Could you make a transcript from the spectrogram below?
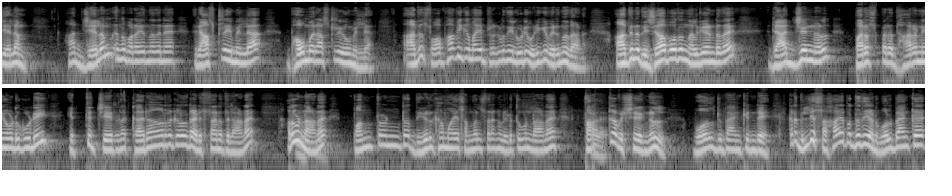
ജലം. ആ ജലം എന്ന് പറയുന്നതിന് രാഷ്ട്രീയമില്ല ഭൗമരാഷ്ട്രീയവുമില്ല. അത് സ്വാഭാവികമായി പ്രകൃതിയിലൂടെ ഒഴുകി വരുന്നതാണ്. അതിന് ദിശാബോധം നൽകേണ്ടത് രാജ്യങ്ങൾ പരസ്പര ധാരണയോടുകൂടി എത്തിച്ചേരുന്ന കരാറുകളുടെ അടിസ്ഥാനത്തിലാണ്. അതുകൊണ്ടാണ് പന്ത്രണ്ട് ദീർഘമായ സംവത്സരങ്ങൾ എടുത്തുകൊണ്ടാണ് തർക്ക വിഷയങ്ങൾ വേൾഡ് ബാങ്കിന്റെ കാരണം വലിയ സഹായ പദ്ധതിയാണ്. വേൾഡ് ബാങ്ക്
